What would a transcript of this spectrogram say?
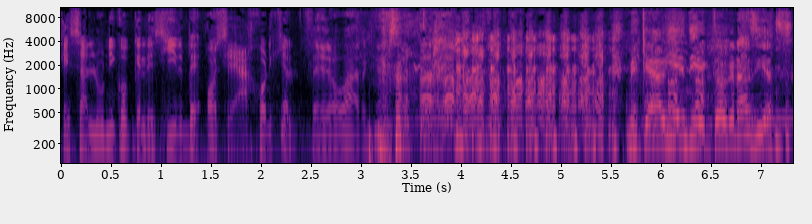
es al único que le sirve, o sea, Jorge Alfredo Vargas. Me queda bien, director, gracias.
